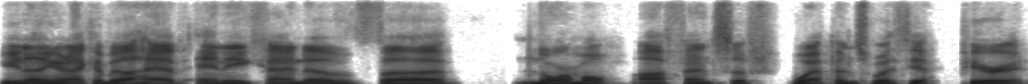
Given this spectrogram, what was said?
you know you're not going to be able to have any kind of uh, normal offensive weapons with you period.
